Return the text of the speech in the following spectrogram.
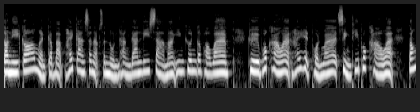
ตอนนี้ก็เหมือนกับแบบให้การสนับสนุนทางด้านลิซ่ามากยิ่งขึ้นก็เพราะว่า คือพวกเขาอะให้เหตุผลว่าสิ่งที่พวกเขาอะต้อง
